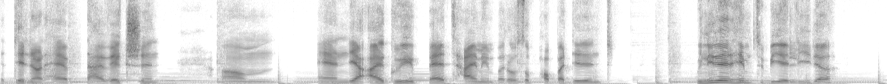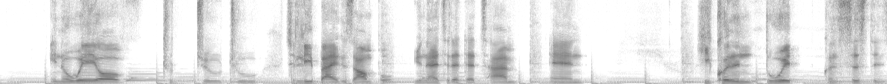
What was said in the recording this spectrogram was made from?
It did not have direction. Um, and yeah, I agree, bad timing, but also Papa didn't. We needed him to be a leader in a way of to to to to lead by example. United at that time, and he couldn't do it consistent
